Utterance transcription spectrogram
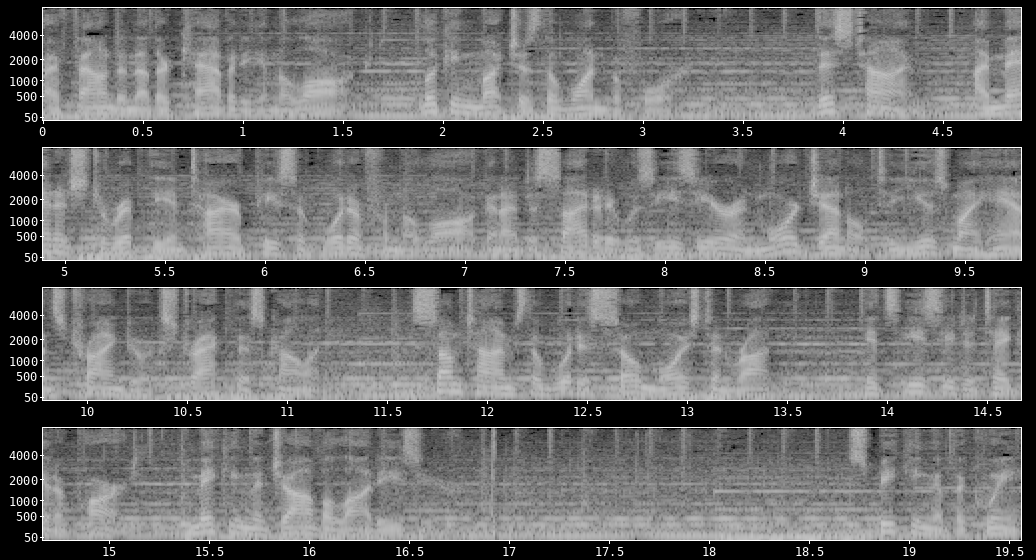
I found another cavity in the log, looking much as the one before. This time, I managed to rip the entire piece of wood from the log and I decided it was easier and more gentle to use my hands trying to extract this colony. Sometimes the wood is so moist and rotten, it's easy to take it apart, making the job a lot easier. Speaking of the queen,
